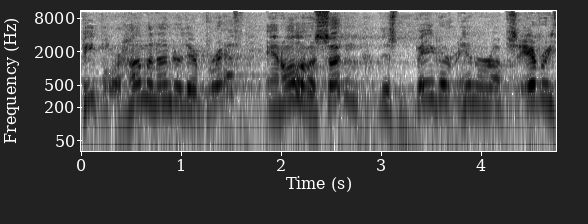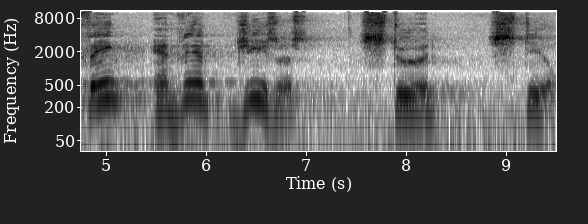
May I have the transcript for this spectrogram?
People are humming under their breath and all of a sudden, this beggar interrupts everything, and then Jesus stood still.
